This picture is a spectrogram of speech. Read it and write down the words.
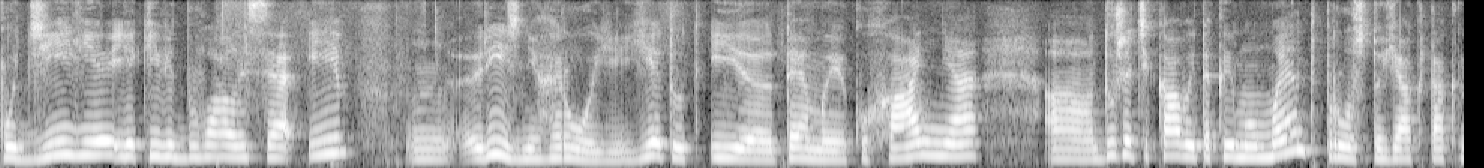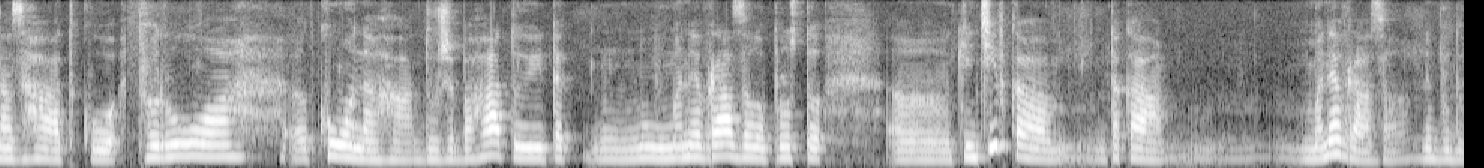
події, які відбувалися, і різні герої. Є тут і е, теми кохання. Дуже цікавий такий момент, просто як так на згадку, про Конага дуже багато. І так ну, мене вразило просто кінцівка така. Мене вразила, не буду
